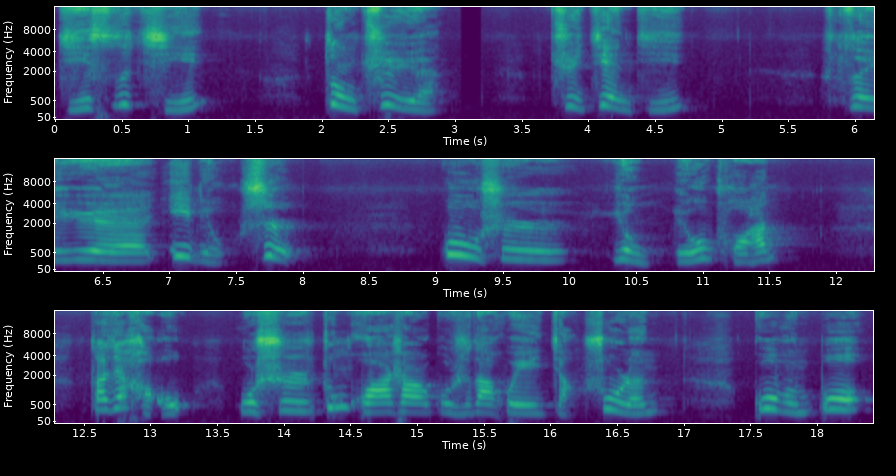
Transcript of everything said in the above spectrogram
即思齐。纵去远，去见吉。岁月易流逝，故事永流传。大家好。我是中华少儿故事大会讲述人郭文波，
